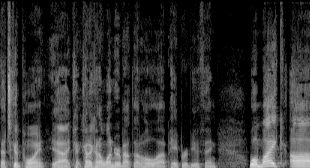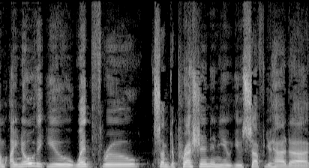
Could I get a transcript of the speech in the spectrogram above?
That's a good point. Yeah, I kind of kind of wonder about that whole uh, pay per view thing. Well, Mike, um, I know that you went through some depression and you you suffered. You had uh,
